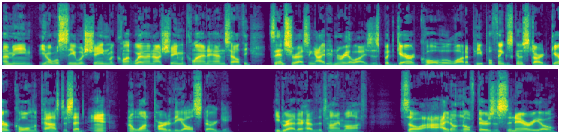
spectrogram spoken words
I mean, you know, we'll see what Shane McCl- whether or not Shane McClanahan's healthy. It's interesting. I didn't realize this, but Gerrit Cole, who a lot of people think is going to start, Gerrit Cole in the past has said, eh, "I don't want part of the All Star game. He'd rather have the time off." So I, don't know if there's a scenario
